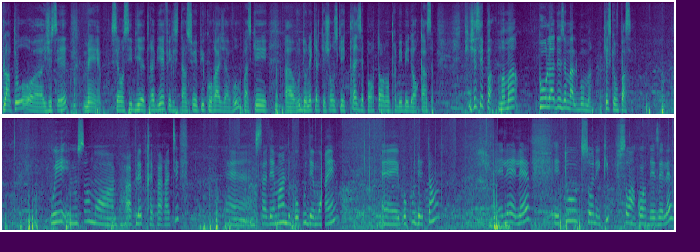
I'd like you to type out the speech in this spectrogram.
planteau je sais. Mais c'est aussi bien très bien. Félicitations et puis courage à vous parce que vous donnez quelque chose qui est très important à notre bébé d'Orcans je sais pas maman pour le deuxième album qu'est-ce que vous pensez? Oui, nous sommes euh, appelés préparatifs. Euh, ça demande beaucoup de moyens, et beaucoup de temps. Elle est élève et toute son équipe sont encore des élèves.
